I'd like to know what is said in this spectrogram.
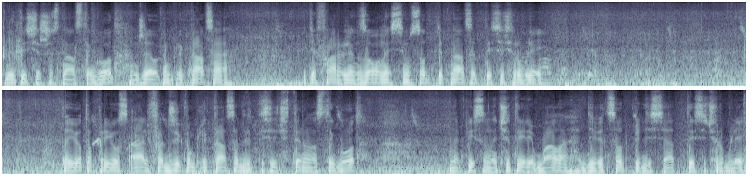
2016 год gel комплектация эти фары линзованные 715 тысяч рублей Toyota Prius Alpha G комплектация 2014 год. Написано 4 балла 950 тысяч рублей.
